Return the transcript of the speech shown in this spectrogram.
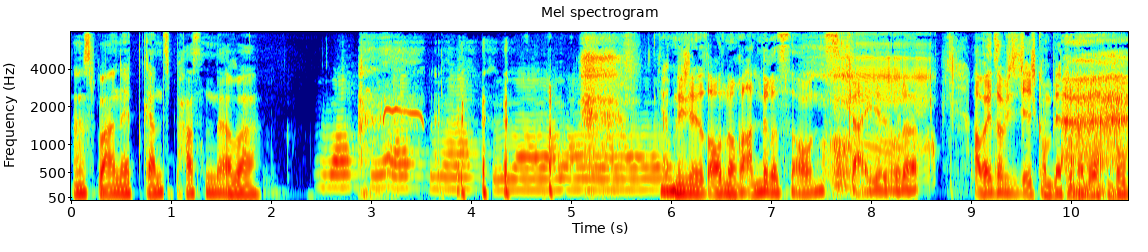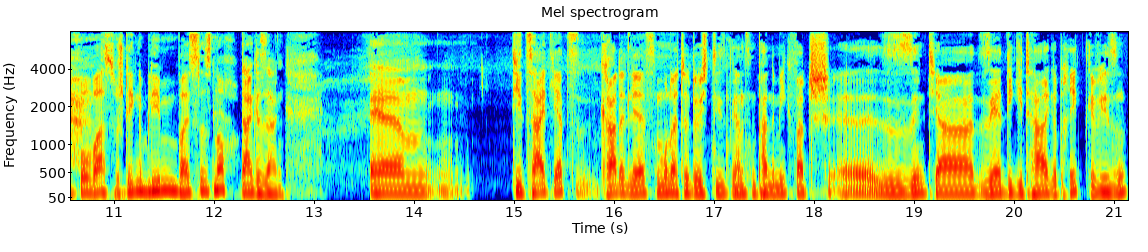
Das war nicht ganz passend, aber haben nicht jetzt auch noch andere Sounds? Geil, oder? Aber jetzt habe ich dich echt komplett unterbrochen. Wo, wo warst du stehen geblieben? Weißt du es noch? Danke sagen. Ähm, die Zeit jetzt, gerade die letzten Monate durch diesen ganzen Pandemiequatsch, äh, sind ja sehr digital geprägt gewesen.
